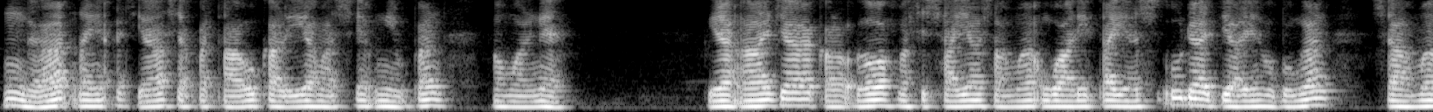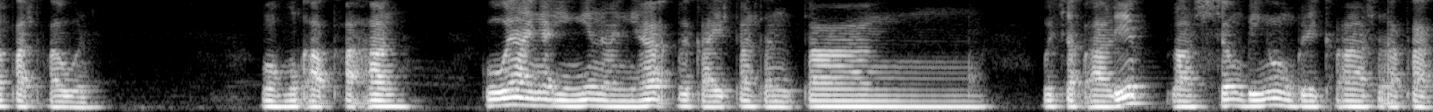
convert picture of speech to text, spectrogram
Enggak, nanya aja, siapa tahu kalian masih menyimpan nomornya. Bilang aja kalau lo masih sayang sama wanita yang sudah jalin hubungan sama 4 tahun. Ngomong apaan? Gue hanya ingin nanya berkaitan tentang Ucap Alif langsung bingung berikan alasan apa.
